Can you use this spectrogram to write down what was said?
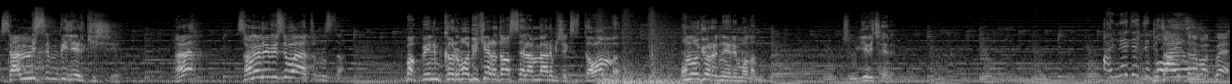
Sen misin bilir kişi? Ha? Sana ne bizim hayatımızda? Bak benim karıma bir kere daha selam vermeyeceksin tamam mı? Ona göre Neriman Hanım. Şimdi gir içeri. Ay ne dedi Git bu ayol? hayatına bak be.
